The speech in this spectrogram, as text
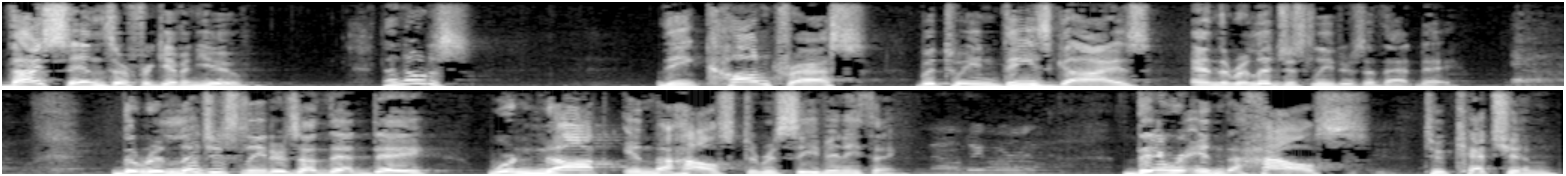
thy sins are forgiven you. Now notice the contrast between these guys and the religious leaders of that day. The religious leaders of that day were not in the house to receive anything. No, they weren't. They were in the house to catch him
